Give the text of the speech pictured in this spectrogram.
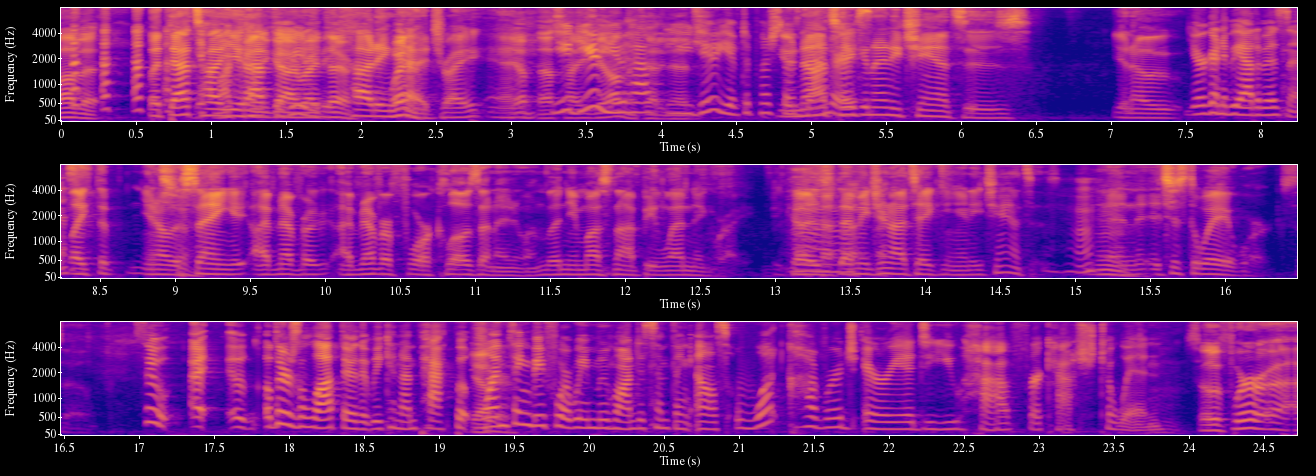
Love it. But that's how My you have to guy be, to right be cutting Winner. edge, right? And Yep, that's you how do. you, You, get on the have. You edge. do. You have to push you're those not boundaries. taking any chances. You know, You're going to be out of business. like the you know the saying I've never I've never foreclosed on anyone. Then you must not be lending right because that means you're not taking any chances, mm-hmm. and it's just the way it works. So So uh, uh, there's a lot there that we can unpack. But Yeah. one thing before we move on to something else, what coverage area do you have for cash to win? so if we're uh,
